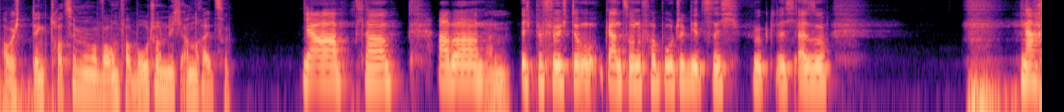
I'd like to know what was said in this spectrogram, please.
Aber ich denke trotzdem immer, warum Verbote und nicht Anreize? Ja, klar. Aber Mann. ich befürchte, ganz ohne Verbote geht's nicht wirklich. Also, nach,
